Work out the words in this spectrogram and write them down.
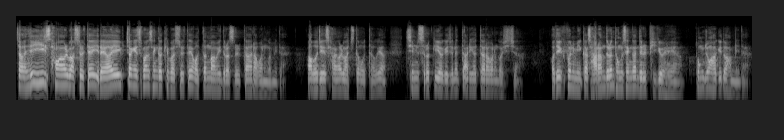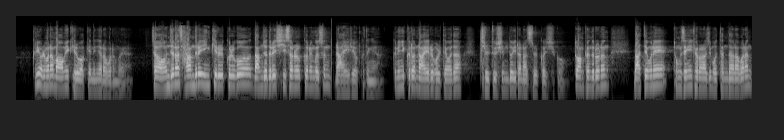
자, 이제 이 상황을 봤을 때, 이 레아의 입장에서만 생각해 봤을 때 어떤 마음이 들었을까라고 하는 겁니다. 아버지의 사랑을 받지도 못하고요. 짐스럽게 여겨지는 딸이었다라고 하는 것이죠. 어디 그뿐입니까? 사람들은 동생과 늘 비교해요. 동정하기도 합니다. 그니 얼마나 마음이 괴로웠겠느냐라고 하는 거예요. 자, 언제나 사람들의 인기를 끌고 남자들의 시선을 끄는 것은 라헬이었거든요. 그러니 그런 라헬을 볼 때마다 질투심도 일어났을 것이고 또 한편으로는 나 때문에 동생이 결혼하지 못한다라고 하는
